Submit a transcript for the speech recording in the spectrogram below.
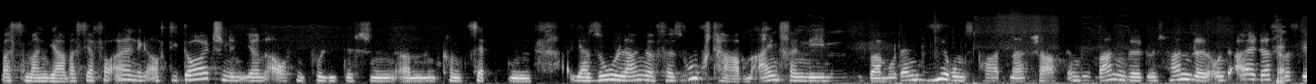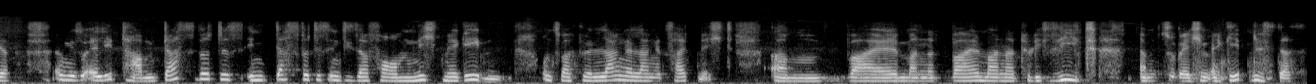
was man ja, was ja vor allen Dingen auch die Deutschen in ihren außenpolitischen ähm, Konzepten ja so lange versucht haben, Einvernehmen über Modernisierungspartnerschaft, irgendwie Wandel durch Handel und all das, ja. was wir irgendwie so erlebt haben, das wird es in, das wird es in dieser Form nicht mehr geben. Und zwar für lange, lange Zeit nicht. Ähm, weil man, weil man natürlich sieht, ähm, zu welchem Ergebnis das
